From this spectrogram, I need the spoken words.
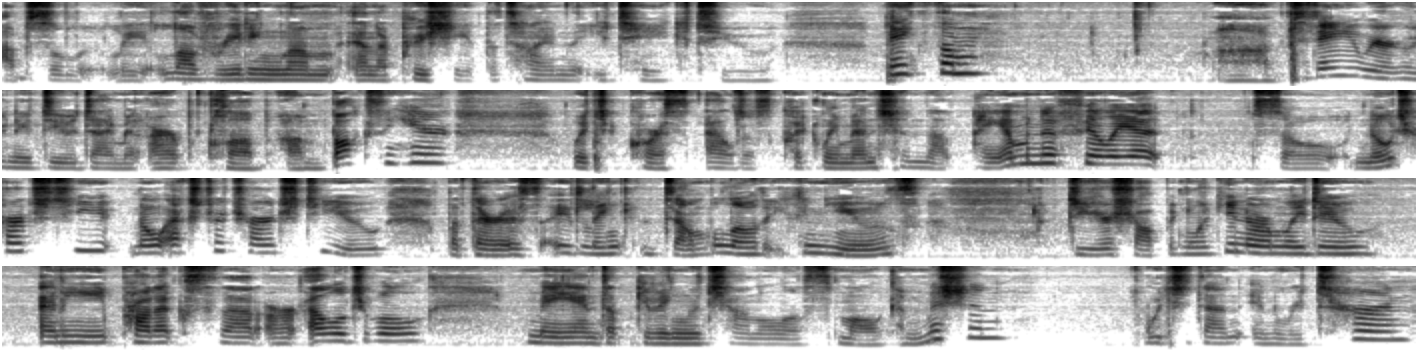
Absolutely love reading them and appreciate the time that you take to make them. Uh, today we're going to do a Diamond Art Club unboxing here, which of course I'll just quickly mention that I am an affiliate, so no charge to you, no extra charge to you, but there is a link down below that you can use. Do your shopping like you normally do. Any products that are eligible, may end up giving the channel a small commission, which then in return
